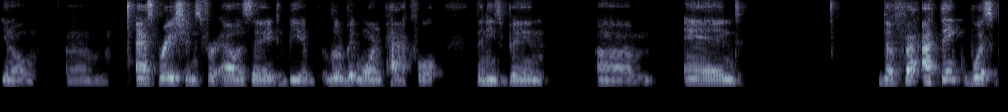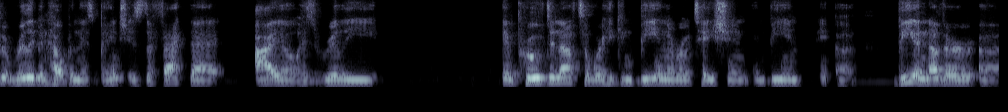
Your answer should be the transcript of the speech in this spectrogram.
you know, um, aspirations for Alizé to be a little bit more impactful than he's been. Um, and the fact I think what's been, really been helping this bench is the fact that Ayo has really improved enough to where he can be in the rotation and be in uh, be another uh,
